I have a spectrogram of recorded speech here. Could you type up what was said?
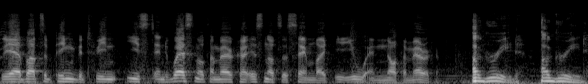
yeah, but the ping between East and West North America is not the same like EU and North America. Agreed. Agreed.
